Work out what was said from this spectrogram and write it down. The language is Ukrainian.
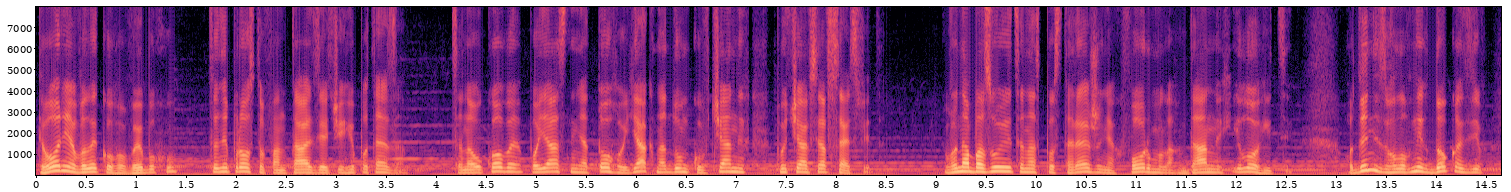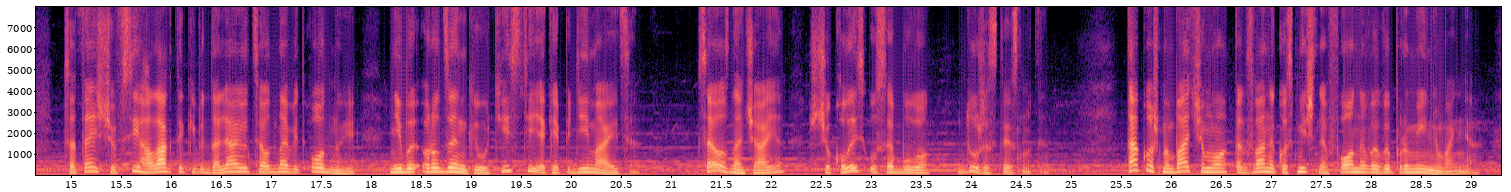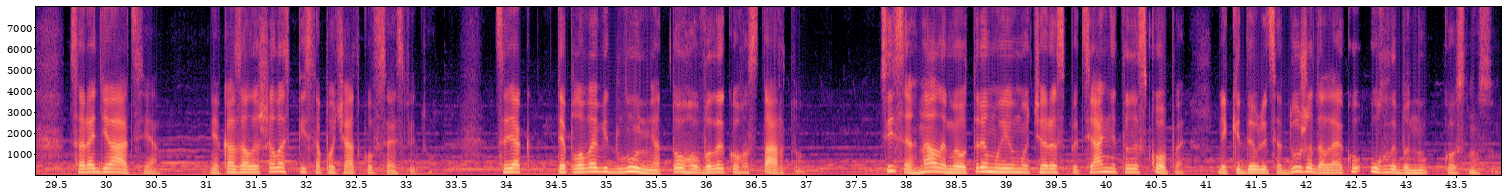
Теорія Великого вибуху це не просто фантазія чи гіпотеза, це наукове пояснення того, як, на думку вчених, почався Всесвіт. Вона базується на спостереженнях, формулах, даних і логіці. Один із головних доказів це те, що всі галактики віддаляються одна від одної, ніби родзинки у тісті, яке підіймається. Це означає, що колись усе було дуже стиснуте. Також ми бачимо так зване космічне фонове випромінювання. Це радіація, яка залишилась після початку Всесвіту. Це як теплове відлуння того великого старту. Ці сигнали ми отримуємо через спеціальні телескопи, які дивляться дуже далеко у глибину космосу.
